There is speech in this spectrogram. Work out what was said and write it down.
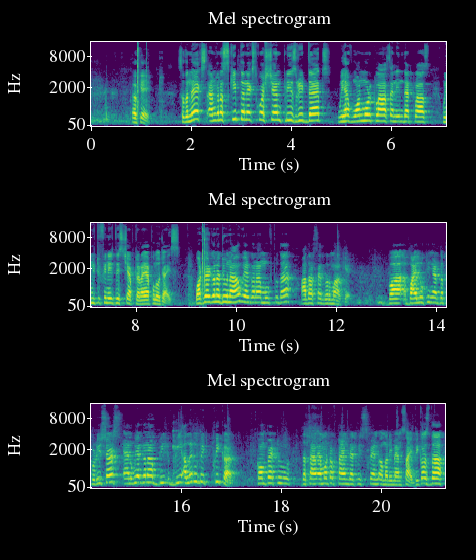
okay. So the next, I'm going to skip the next question. Please read that. We have one more class, and in that class, we need to finish this chapter. I apologize. What we are going to do now, we are going to move to the other side of the market by, by looking at the producers, and we are going to be, be a little bit quicker compared to the time, amount of time that we spend on the demand side because the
